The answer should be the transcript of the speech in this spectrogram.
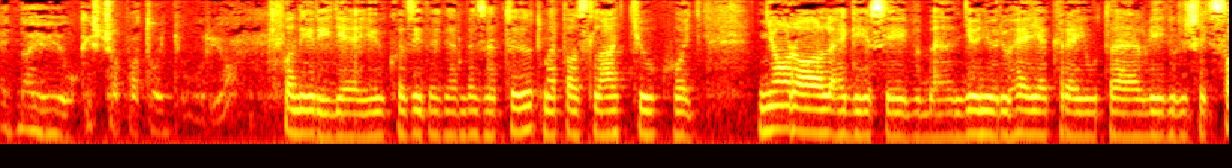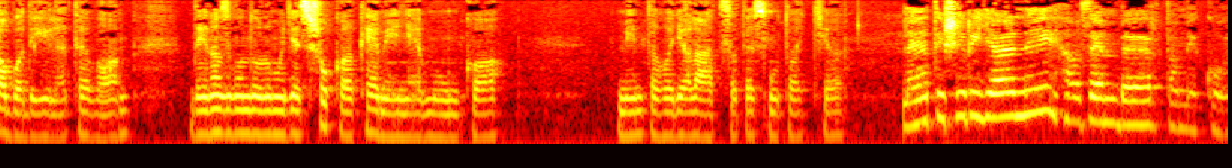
egy nagyon jó kis csapatot gyúrjon. Van irigyeljük az idegenvezetőt, mert azt látjuk, hogy nyaral egész évben, gyönyörű helyekre jut el, végül is egy szabad élete van. De én azt gondolom, hogy ez sokkal keményebb munka, mint ahogy a látszat ezt mutatja. Lehet is irigyelni az embert, amikor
